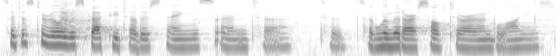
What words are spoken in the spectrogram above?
So just to really respect each other's things and uh, to, to limit ourselves to our own belongings.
